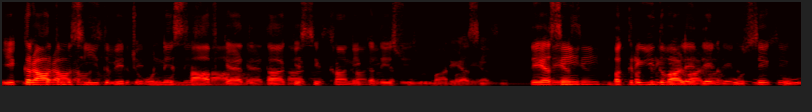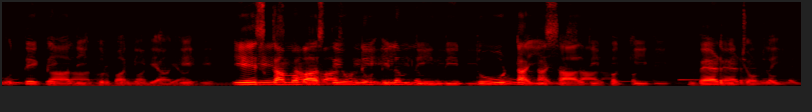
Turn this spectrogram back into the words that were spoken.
ਇੱਕ ਰਾਤ ਮਸਜਿਦ ਵਿੱਚ ਉਹਨੇ ਸਾਫ਼ ਕਹਿ ਦਿੱਤਾ ਕਿ ਸਿੱਖਾਂ ਨੇ ਕਦੇ ਸੂਰ ਮਾਰਿਆ ਸੀ। ਤੇ ਅਸੀਂ ਬਕਰੀਦ ਵਾਲੇ ਦਿਨ ਉਸੇ ਖੂਹ ਉੱਤੇ ਗਾਂ ਦੀ ਕੁਰਬਾਨੀ ਦੇਾਂਗੇ ਇਸ ਕੰਮ ਵਾਸਤੇ ਉਹਨੇ ਇਲਮ ਦੀਨ ਦੀ 2 2.5 ਸਾਲ ਦੀ ਬੱਗੀ ਵੈੜ ਵੀ ਚੁਣ ਲਈ।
